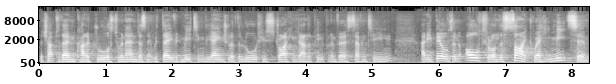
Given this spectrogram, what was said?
The chapter then kind of draws to an end, doesn't it, with David meeting the angel of the Lord who's striking down the people in verse 17. And he builds an altar on the site where he meets him.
